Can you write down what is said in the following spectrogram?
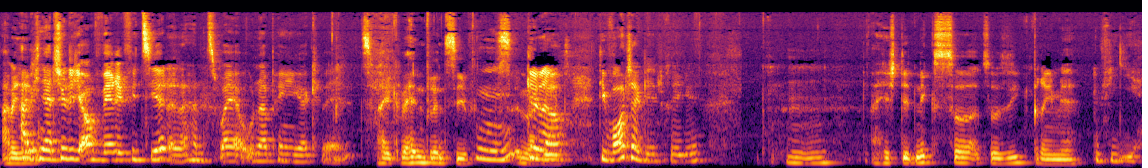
Aber Habe ich hier natürlich auch verifiziert anhand zweier unabhängiger Quellen. zwei Quellenprinzip. immer genau. gut. Die Watergate-Regel. Ah, Hier steht nichts zur, zur Siegprämie. Wie?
